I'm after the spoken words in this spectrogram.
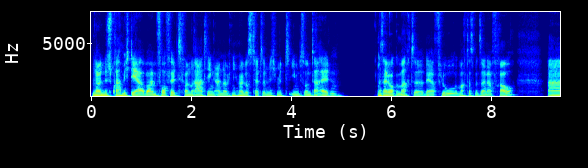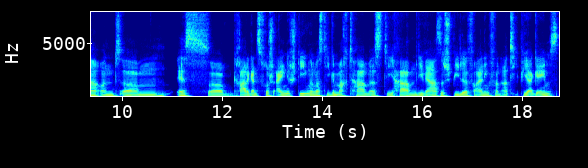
Dann sprach mich der aber im Vorfeld von Rating an, ob ich nicht mal Lust hätte, mich mit ihm zu unterhalten. Das habe ich auch gemacht. Äh, der Flo macht das mit seiner Frau äh, und ähm, ist äh, gerade ganz frisch eingestiegen. Und was die gemacht haben, ist, die haben diverse Spiele, vor allen Dingen von Artipia Games,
